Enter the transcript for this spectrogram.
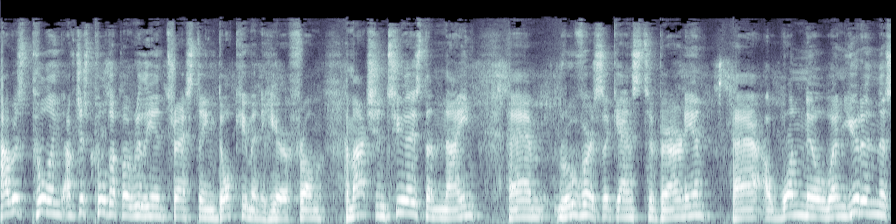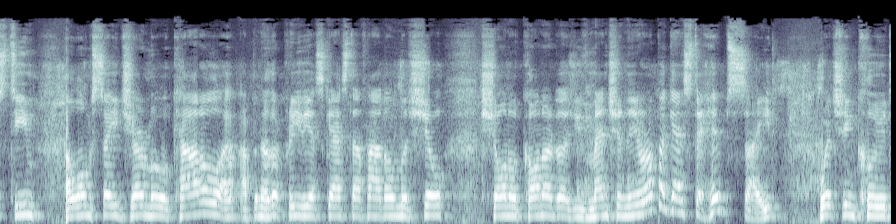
I was pulling. I've just pulled up a really interesting document here from a match in 2009, um, Rovers against Hibernian, uh, a one 0 win. You're in this team alongside Jeremy O'Connell, another previous guest I've had on the show, Sean O'Connor, as you've mentioned. You're up against a Hibs side, which include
